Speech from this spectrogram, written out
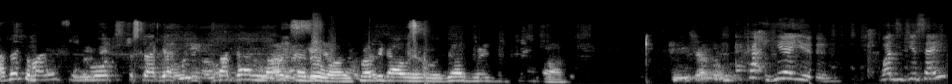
I think the man is remote, just like that. Background noise. Everyone, probably that way will just raise the finger. I can't hear you. What did you say?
